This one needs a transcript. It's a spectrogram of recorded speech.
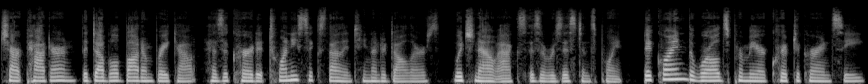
chart pattern, the double bottom breakout, has occurred at $26,900, which now acts as a resistance point. Bitcoin, the world's premier cryptocurrency,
